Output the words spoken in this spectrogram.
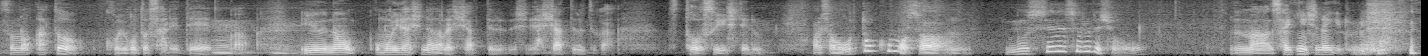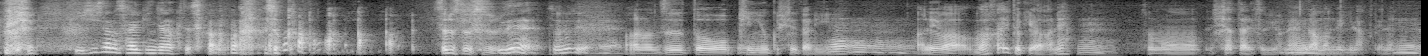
その後こういうことされてとかうんいうのを思い出しながらしちゃってるししちゃってるとか陶酔してる、あれさ男もさ、無声するでしょ？うん、まあ最近しないけどね。石井さんの最近じゃなくてさ。そっか。するするする、ねそれだよね。あのずっと禁欲してたり、うんうんうんあるいは若い時はねうん。そのしちゃったりするよね、うん。我慢できなくてね、うん。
